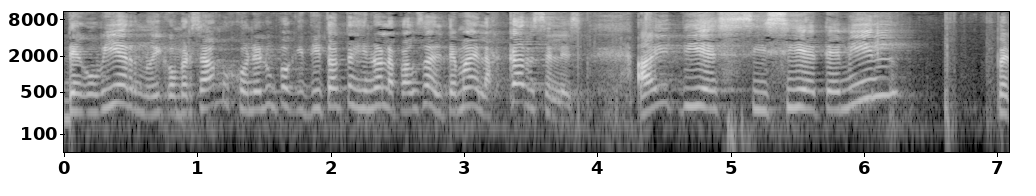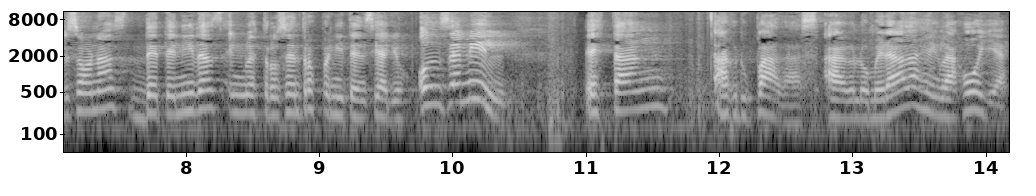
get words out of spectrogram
de Gobierno, y conversábamos con él un poquitito antes de irnos a la pausa del tema de las cárceles. Hay 17 mil personas detenidas en nuestros centros penitenciarios. 11 mil están agrupadas, aglomeradas en La Joya,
